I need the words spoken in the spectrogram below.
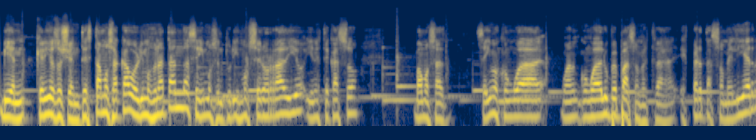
Bien, queridos oyentes, estamos acá, volvimos de una tanda, seguimos en Turismo Cero Radio y en este caso vamos a seguimos con, con Guadalupe Paso, nuestra experta sommelier,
